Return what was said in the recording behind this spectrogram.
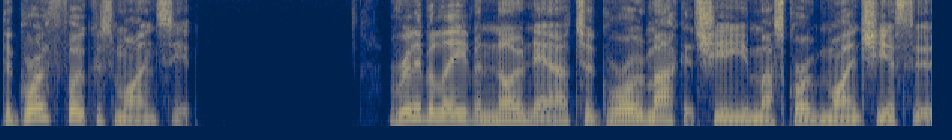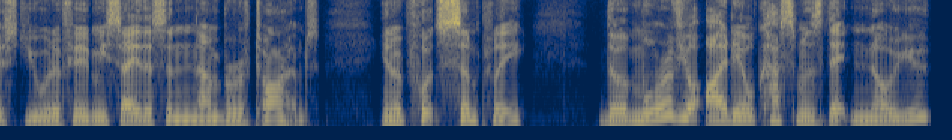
the growth focused mindset I really believe and know now to grow market share, you must grow mind share first. You would have heard me say this a number of times. You know, put simply, the more of your ideal customers that know you,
